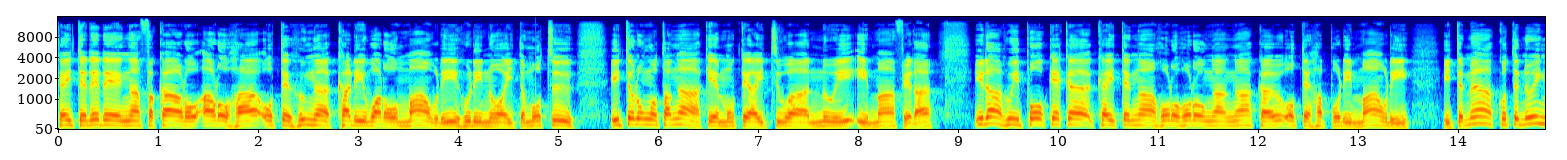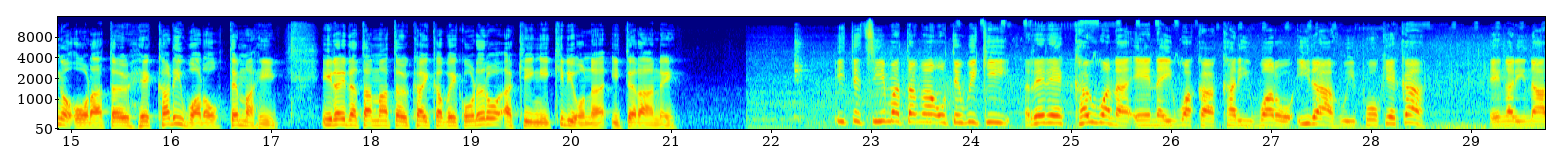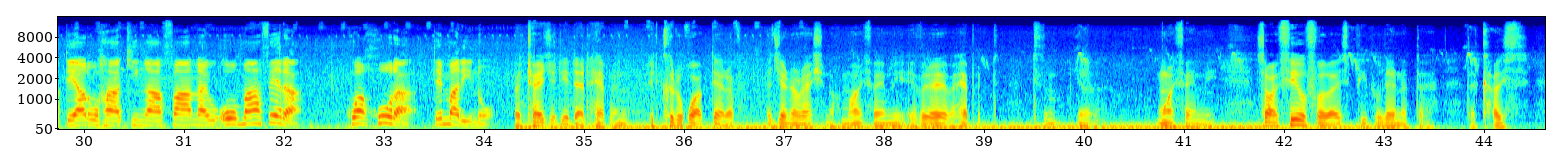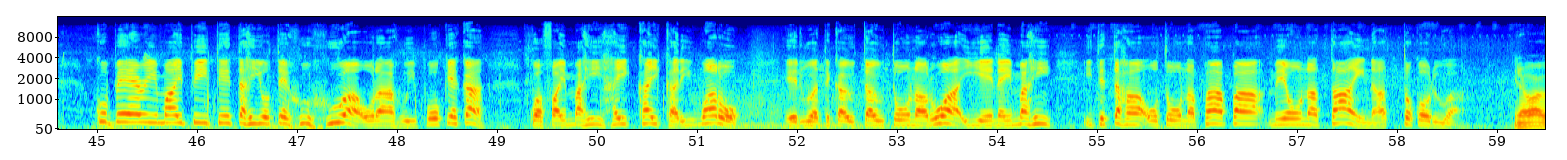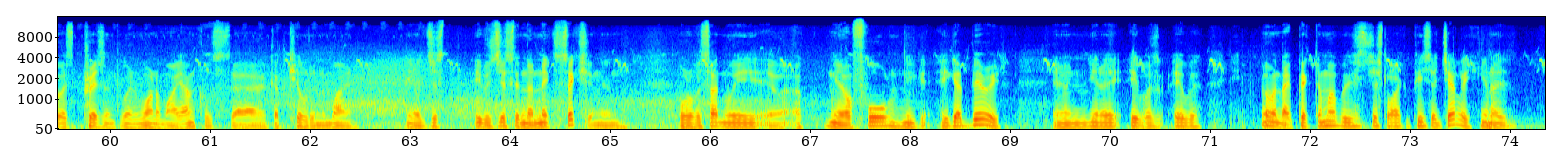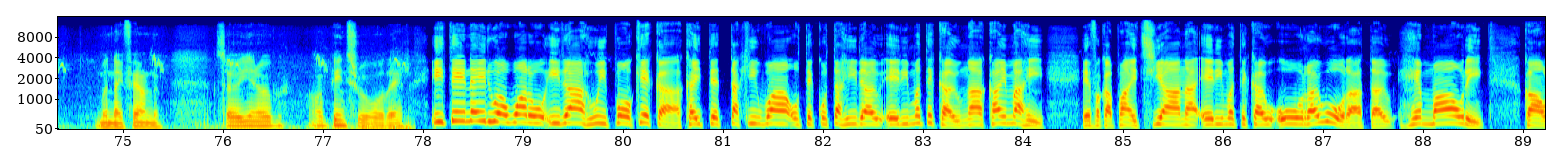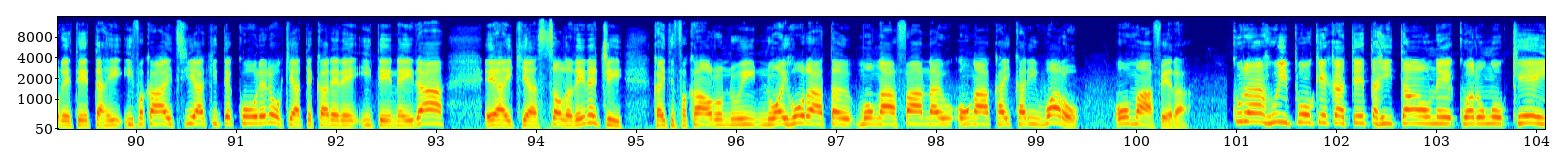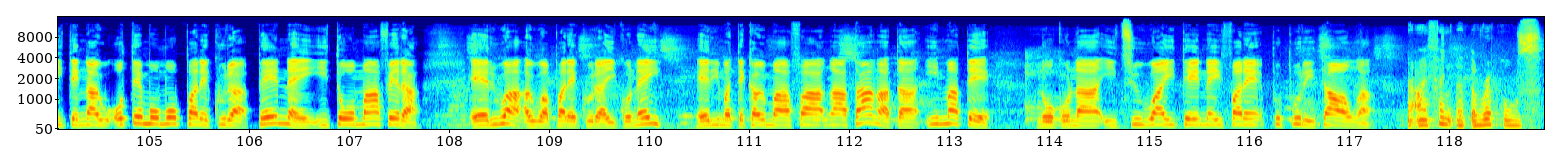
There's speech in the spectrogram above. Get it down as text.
Kei te rere ngā whakaaro aroha o te hunga kari waro Māori huri noa i te motu, i te rongotanga ake mō te aituā nui i Māwhera. I rāhui pōkeka, kei te ngāhorohoro ngā ngākau o te hapori Māori, i te mea ko te nuinga o rātou he kari waro te mahi. I reira tā mātou kaikawe kōrero a Kīngi Kiriona i te rā nei. I te tīmatanga o te wiki, rere kau ana ēnei waka kari waro i Rāhui Pōkeka. Engari nā te aroha ki ngā whānau o Māwhera, kua hora te marino. A tragedy that happened, it could have wiped out a generation of my family if it ever happened to them, you know, my family. So I feel for those people down at the coast. Ko Barry Maipi tētahi o te huhua o Rāhui Pōkeka, kua whai mahi hei kaikari waro. E rua tekau tau tōna roa i ēnei mahi, i te taha o tōna pāpā me ōna tāina tokorua. You know I was present when one of my uncles got killed in a mine you know just he was just in the next section and all of a sudden we you know a fall and he got buried And, you know, it was, it was, when they picked him up, he was just like a piece of jelly, you know, when they found him. So, you know, I've been through all that. I tēnei rua waro i Rāhui Pōkeka, kei te takiwā o te kotahi rau e rima tekau ngā kaimahi. E whakapaetia ana e rima tekau ōrau ō rātou he Māori. Kāore tētahi i whakaaetia ki te kōrero ki a Te Karere i tēnei rā, e ai ki a Solid Energy, kei te whakaaro nui noa iho rātou mō ngā whānau o ngā kaikari waro o Māwhera. Ko Rāhui Pōkeka tētahi tāone kua rongo kē i te ngau o te momo parekura pēnei i tō Māwhera. E rua aua parekura i konei, e 54 ngā tāngata i mate. Nō konā i tū ai tēnei whare pupuri taonga. I think that the ripples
